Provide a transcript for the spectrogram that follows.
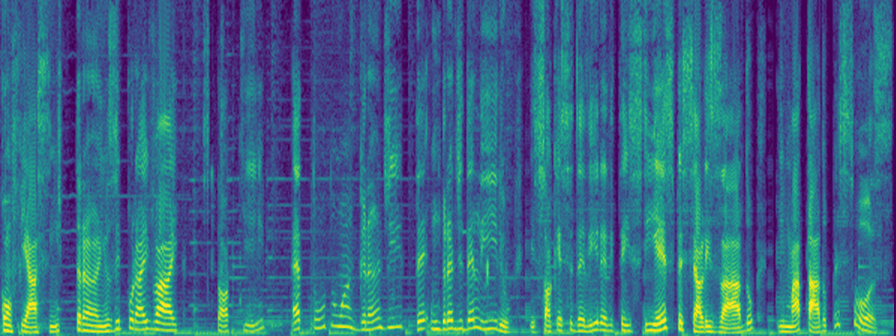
confiasse em estranhos e por aí vai. Só que é tudo uma grande de- um grande delírio. E só que esse delírio ele tem se especializado e matado pessoas.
